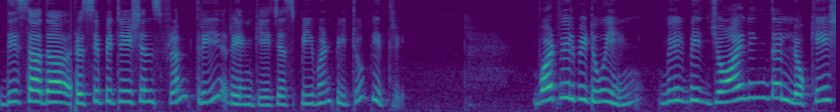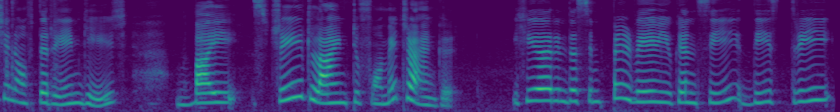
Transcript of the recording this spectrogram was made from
These are the precipitations from 3 rain gauges P1, P2, P3. What we will be doing? We will be joining the location of the rain gauge by straight line to form a triangle. Here in the simple way you can see these 3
